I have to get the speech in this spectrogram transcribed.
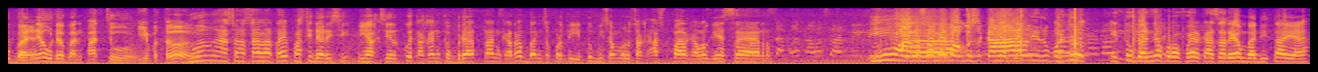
bannya udah ban pacul. Iya betul. Gue nggak salah, tapi pasti dari si, pihak sirkuit akan keberatan karena ban seperti itu bisa merusak aspal kalau geser. Alasannya gitu. Oh, alasannya bagus sekali Lihat, rupanya. Itu itu bannya profil kasar ya Mbak Dita ya.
